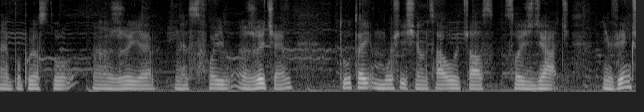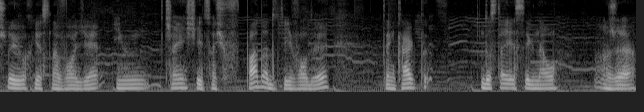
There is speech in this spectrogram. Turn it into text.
e, po prostu e, żyje e, swoim życiem. Tutaj musi się cały czas coś dziać. Im większy ruch jest na wodzie, im częściej coś wpada do tej wody, ten karp dostaje sygnał, że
